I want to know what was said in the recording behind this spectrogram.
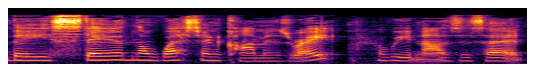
They stay in the Western Commons, right? Reed nods his head.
